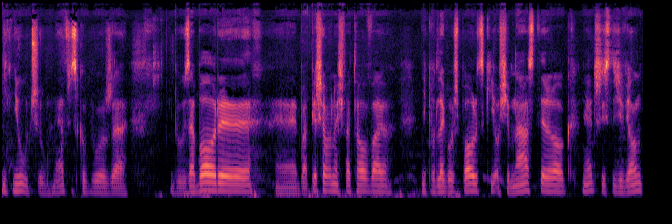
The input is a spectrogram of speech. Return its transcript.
nikt nie uczył. Nie? Wszystko było, że były zabory, e, była pierwsza wojna światowa, niepodległość Polski, 18 rok, nie? 39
